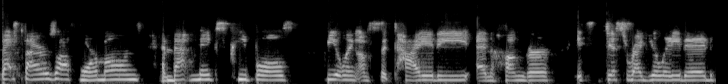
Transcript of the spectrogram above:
that fires off hormones, and that makes people's feeling of satiety and hunger. It's dysregulated,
